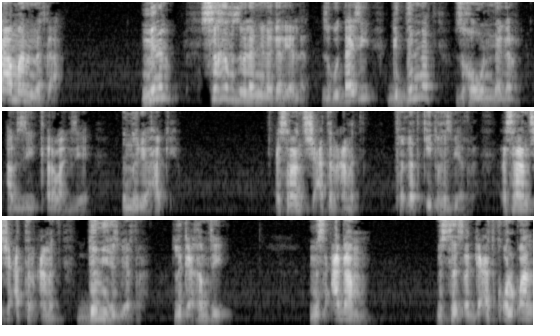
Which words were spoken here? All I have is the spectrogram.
ተኣማንነት ከዓ ምንም ስኽፍ ዝብለኒ ነገር የለን። እዚ ጉዳይ እዚ ግድነት ዝኸውን ነገር ኣብዚ ቀረባ ግዜ እንሪኦ ሓቂ እዩ 29 ዓመት ተቐጥቂጡ ህዝቢ ኤርትራ 29 ዓመት ደሚ ህዝቢ ኤርትራ ልክዕ ከምቲ ምስ ዓጋም ዝተፀግዐት ቆልቋል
